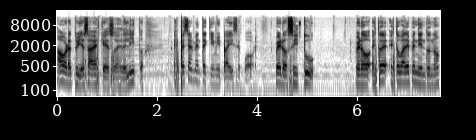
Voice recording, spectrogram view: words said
Ahora tú ya sabes que eso es delito, especialmente aquí en mi país, Ecuador. Pero si tú pero esto, esto va dependiendo, ¿no?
